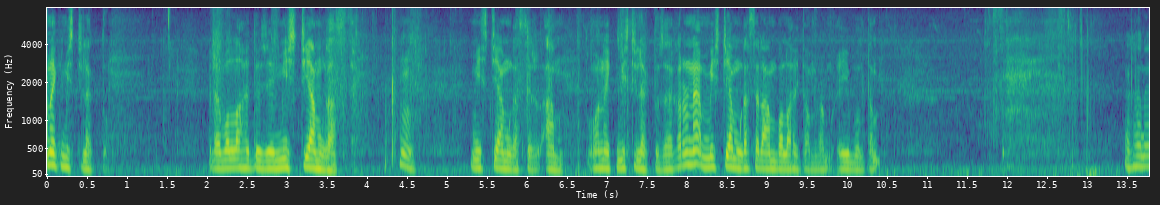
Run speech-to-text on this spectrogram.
অনেক মিষ্টি লাগতো। এটা বলা হয়তো যে মিষ্টি আম গাছ। হুম, মিষ্টি আম গাছের আম অনেক মিষ্টি লাগতো, যার কারণে মিষ্টি আম গাছের আম বলা হয়তো আমরা এই বলতাম। এখানে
